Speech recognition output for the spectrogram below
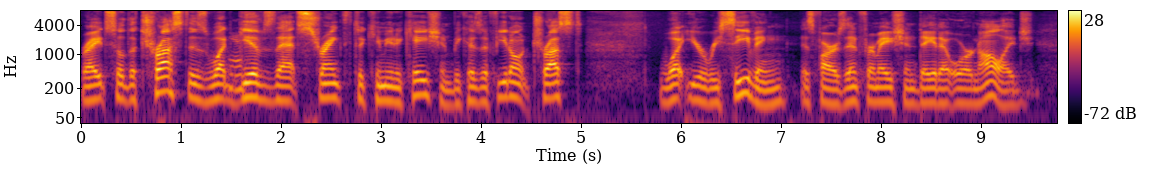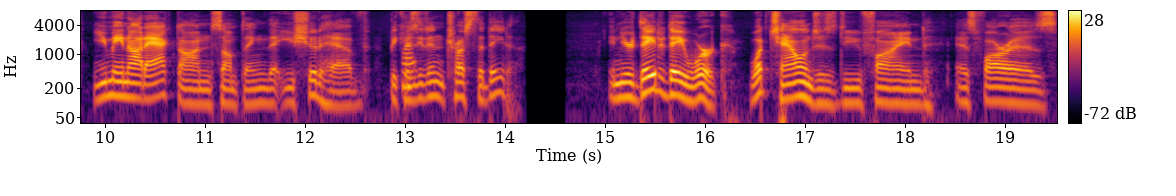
right? So, the trust is what yes. gives that strength to communication because if you don't trust what you're receiving as far as information, data, or knowledge, you may not act on something that you should have because you didn't trust the data. In your day to day work, what challenges do you find as far as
